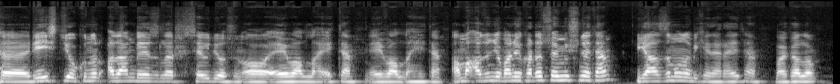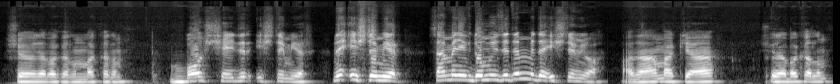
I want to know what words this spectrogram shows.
Ee, reis diye okunur adam da yazılır. Seviliyorsun. Oo eyvallah Etem. Eyvallah Etem. Ama az önce bana yukarıda söylemiştin Etem. Yazdım onu bir kenara Etem. Bakalım. Şöyle bakalım bakalım. Boş şeydir işlemiyor. Ne işlemiyor? Sen benim videomu izledin mi de işlemiyor. Adama bak ya. Şöyle bakalım.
